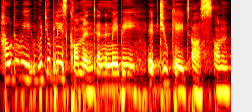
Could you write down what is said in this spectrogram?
how do we? Would you please comment and then maybe educate us on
